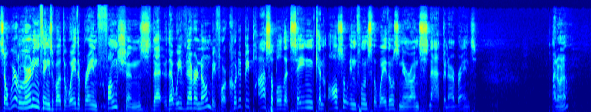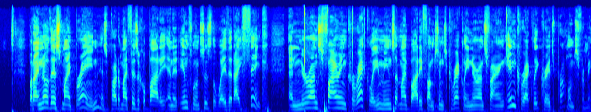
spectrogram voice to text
So we're learning things about the way the brain functions that, that we've never known before. Could it be possible that Satan can also influence the way those neurons snap in our brains? I don't know. But I know this my brain is a part of my physical body and it influences the way that I think. And neurons firing correctly means that my body functions correctly. Neurons firing incorrectly creates problems for me.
